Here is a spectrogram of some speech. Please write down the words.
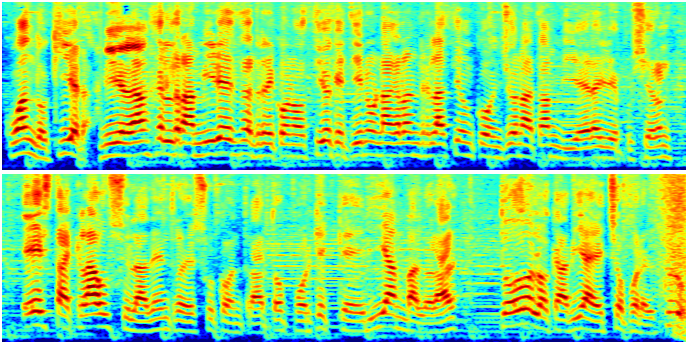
cuando quiera. Miguel Ángel Ramírez reconoció que tiene una gran relación con Jonathan Viera y le pusieron esta cláusula dentro de su contrato porque querían valorar todo lo que había hecho por el club.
